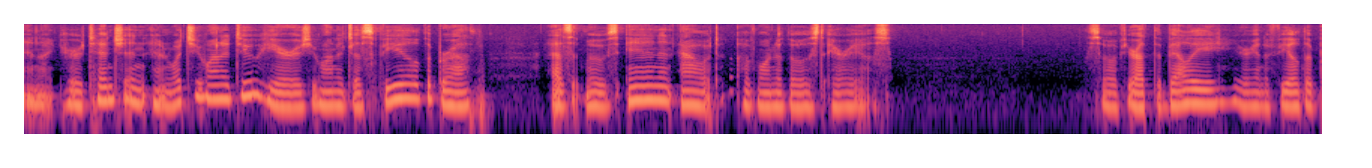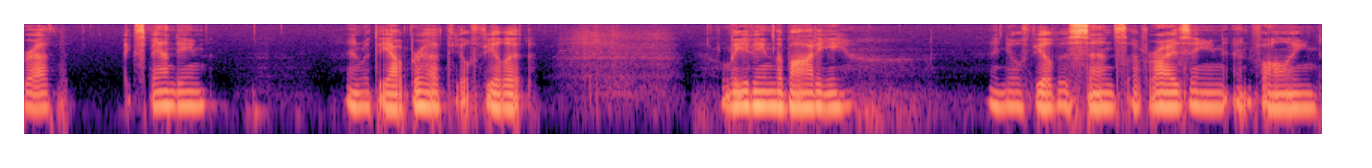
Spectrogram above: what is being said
And your attention and what you want to do here is you want to just feel the breath as it moves in and out of one of those areas. So if you're at the belly, you're going to feel the breath expanding. And with the out breath, you'll feel it leaving the body. And you'll feel this sense of rising and falling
